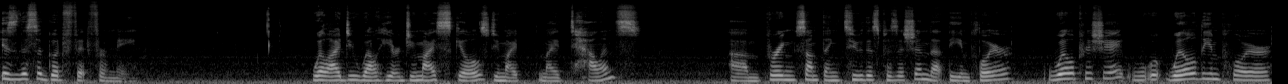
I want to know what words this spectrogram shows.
Is this a good fit for me? Will I do well here? Do my skills, do my my talents um, bring something to this position that the employer will appreciate? W- will the employer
